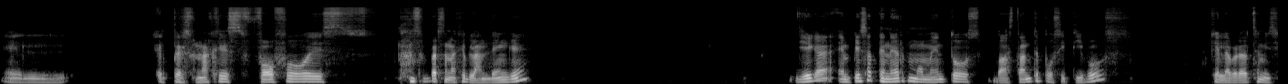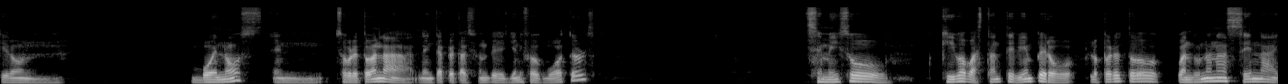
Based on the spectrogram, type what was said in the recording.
El, personaje es fofo, es, es un personaje blandengue. Llega, empieza a tener momentos bastante positivos que la verdad se me hicieron buenos, en, sobre todo en la, interpretación de Jennifer Waters. Se me hizo que iba bastante bien, pero lo peor de todo, cuando una escena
